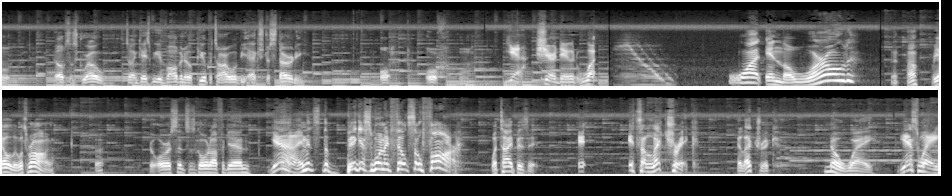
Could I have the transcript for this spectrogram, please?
oh. helps us grow. So in case we evolve into a pupitar, we'll be extra sturdy. Oh, oh. mm. Yeah, sure, dude. What? What in the world? Huh? Riolu, what's wrong? Huh? Your aura sense is going off again? Yeah, and it's the biggest one I've felt so far. What type is it? it? It's electric. Electric? No way. Yes, way.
